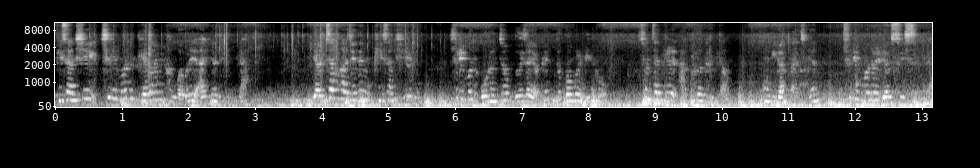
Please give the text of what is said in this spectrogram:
비상시 출입문 개방 방법을 알려드립니다. 열차 화재된 비상시에는 출입문 오른쪽 의자 옆에 뚜껑을 밀고 손잡이를 앞으로 당겨 공기가 빠지면 출입문을 열 수 있습니다.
